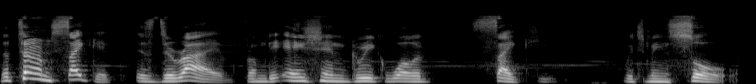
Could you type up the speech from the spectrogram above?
The term psychic is derived from the ancient Greek word psyche, which means soul.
